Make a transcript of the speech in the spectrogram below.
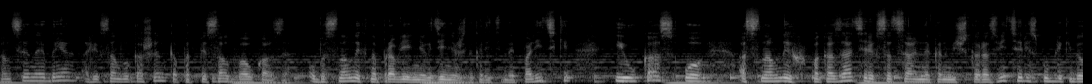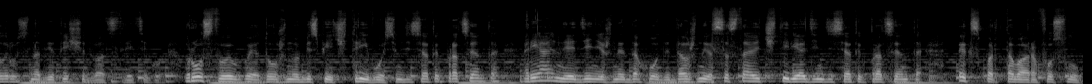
конце ноября Александр Лукашенко подписал два указа об основных направлениях денежно-кредитной политики и указ о основных показателях социально-экономического развития Республики Беларусь на 2023 год. Рост ВВП должен обеспечить 3,8%, реальные денежные доходы должны составить 4,1%, экспорт товаров и услуг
